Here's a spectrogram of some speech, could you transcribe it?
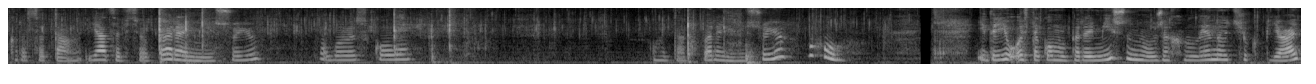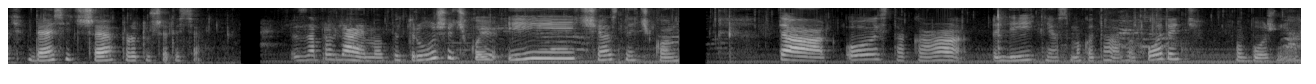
красота. Я це все перемішую обов'язково. Отак, перемішую. Уху. І даю ось такому перемішану вже хвилиночок 5-10 ще протушитися. Заправляємо петрушечкою і чесничком. Так, ось така літня смакота виходить. Обожнюю.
